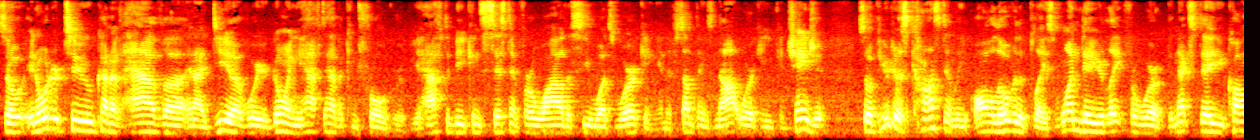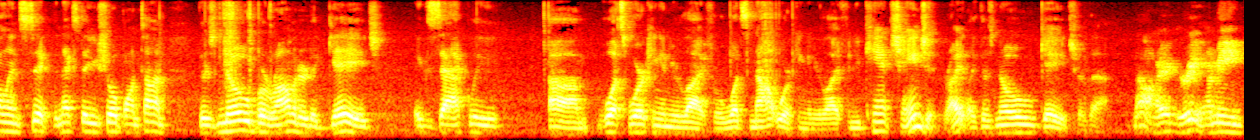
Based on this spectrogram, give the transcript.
so in order to kind of have uh, an idea of where you're going, you have to have a control group. You have to be consistent for a while to see what's working, and if something's not working, you can change it. So if you're just constantly all over the place, one day you're late for work, the next day you call in sick, the next day you show up on time. There's no barometer to gauge exactly um, what's working in your life or what's not working in your life, and you can't change it, right? Like there's no gauge for that. No, I agree. I mean,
